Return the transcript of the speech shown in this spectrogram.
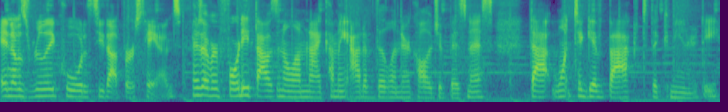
and it was really cool to see that firsthand. There's over 40,000 alumni coming out of the Lindner College of Business that want to give back to the community.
